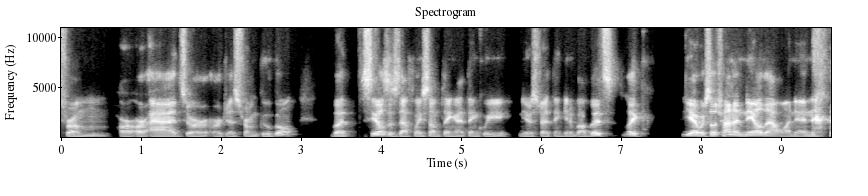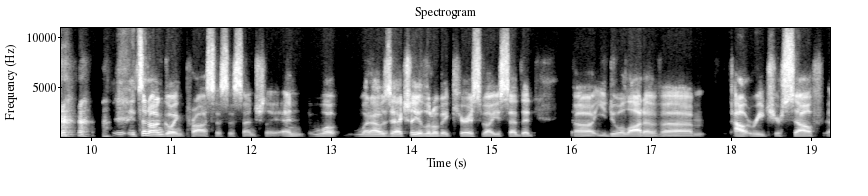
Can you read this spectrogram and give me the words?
from our, our ads or, or just from google. But sales is definitely something i think we need to start thinking about. But it's like yeah we're still trying to nail that one in. It's an ongoing process essentially. And what what i was actually a little bit curious about you said that uh, you do a lot of um, outreach yourself uh,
